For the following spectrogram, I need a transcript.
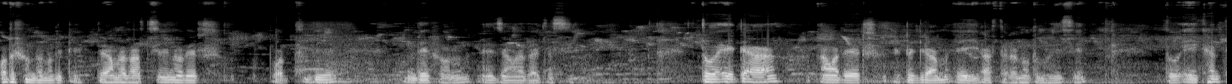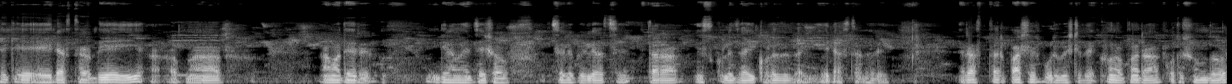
কত সুন্দর নদীটি। তো আমরা যাচ্ছি নদীর পথ দিয়ে। দেখুন, এই যে আমরা যাইতেছি। তো এটা আমাদের একটা গ্রাম, এই রাস্তাটা নতুন হয়েছে। তো এইখান থেকে এই রাস্তা দিয়েই আপনার আমাদের গ্রামের যেসব ছেলেপেলে আছে তারা স্কুলে যায় কলেজে যায় এই রাস্তা ধরে। রাস্তার পাশের পরিবেশটা দেখুন আপনারা কত সুন্দর।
